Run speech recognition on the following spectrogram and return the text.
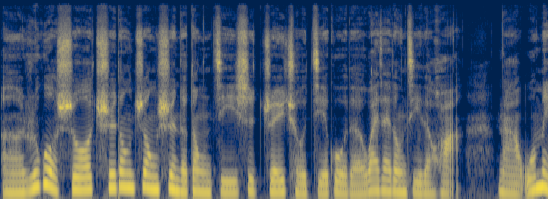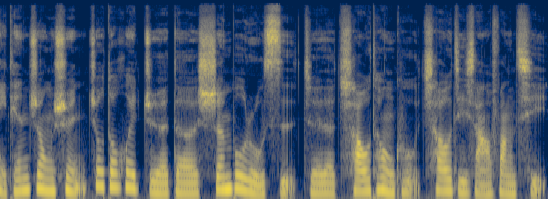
呃，如果说驱动重训的动机是追求结果的外在动机的话，那我每天重训就都会觉得生不如死，觉得超痛苦，超级想要放弃。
